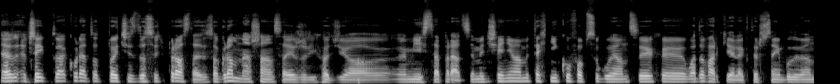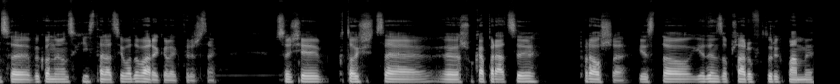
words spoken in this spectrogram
E, czyli tu akurat odpowiedź jest dosyć prosta. To jest ogromna szansa, jeżeli chodzi o e, miejsca pracy. My dzisiaj nie mamy techników obsługujących e, ładowarki elektryczne i budujące, wykonujących instalacje ładowarek elektrycznych. W sensie ktoś chce, szuka pracy, proszę. Jest to jeden z obszarów, w których mamy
